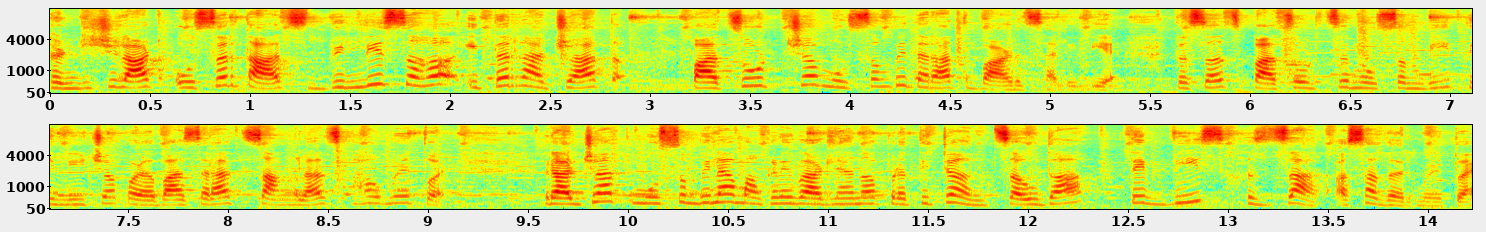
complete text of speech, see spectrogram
थंडीची लाट ओसरताच दिल्लीसह इतर राज्यात पाचोटच्या मोसंबी दरात वाढ झालेली आहे. तसंच पाचोटचे मोसंबी दिल्लीच्या फळबाजारात चांगलाच भाव मिळतोय. राज्यात मोसंबीला मागणी वाढल्यानं प्रतिटन चौदा ते वीस हजार असा दर मिळतोय.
